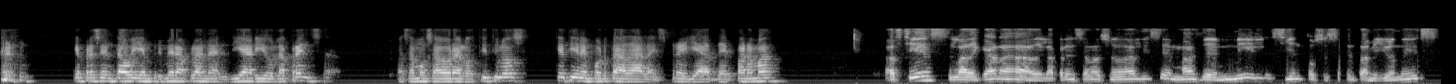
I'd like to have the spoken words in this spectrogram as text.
que presenta hoy en primera plana el diario La Prensa. Pasamos ahora a los títulos que tienen portada la estrella de Panamá. Así es, la decana de la prensa nacional dice más de 1.160 millones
